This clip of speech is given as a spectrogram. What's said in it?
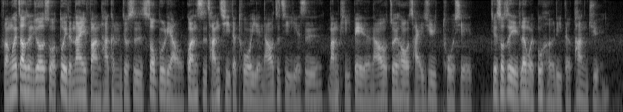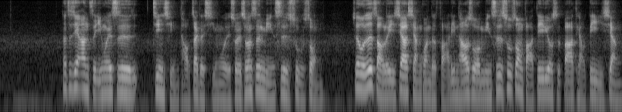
反而会造成就是说对的那一方他可能就是受不了官司长期的拖延，然后自己也是蛮疲惫的，然后最后才去妥协，接受自己认为不合理的判决。那这件案子因为是进行讨债的行为，所以说是民事诉讼。所以我是找了一下相关的法令，他说《民事诉讼法》第六十八条第一项，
